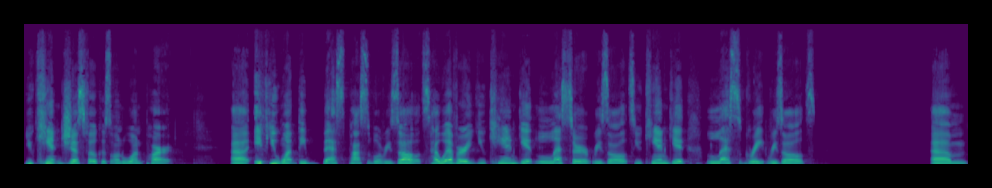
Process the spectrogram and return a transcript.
You can't just focus on one part. Uh, if you want the best possible results. However, you can get lesser results. You can get less great results. Um,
